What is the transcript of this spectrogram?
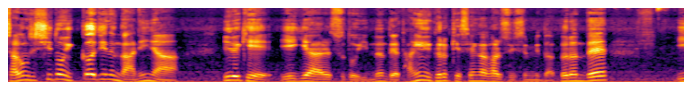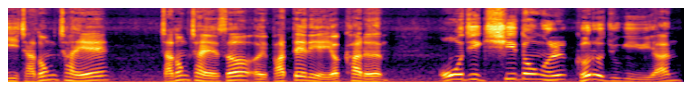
자동차 시동이 꺼지는 거 아니냐 이렇게 얘기할 수도 있는데 당연히 그렇게 생각할 수 있습니다. 그런데 이 자동차의 자동차에서 배터리의 역할은 오직 시동을 걸어주기 위한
